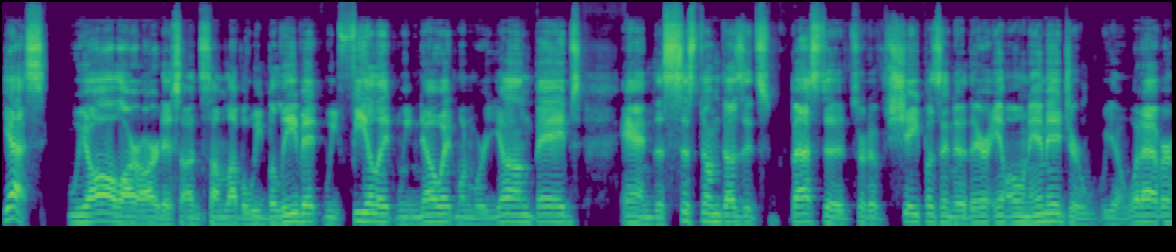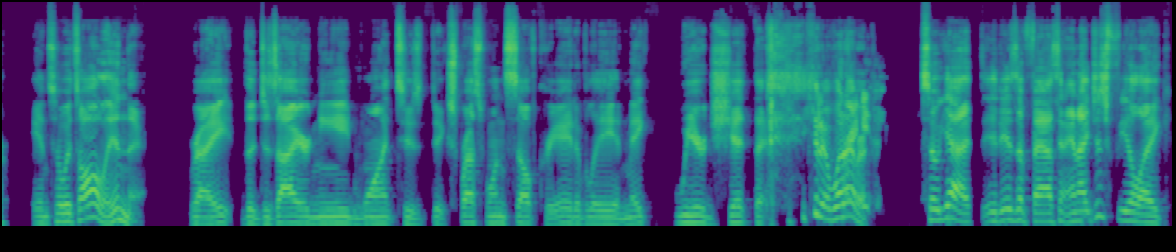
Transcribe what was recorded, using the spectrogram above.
yes, we all are artists on some level. We believe it, we feel it, we know it when we're young babes and the system does its best to sort of shape us into their own image or you know whatever and so it's all in there right the desire need want to, express oneself creatively and make weird shit that you know whatever right. so yeah it is a fascinating and i just feel like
